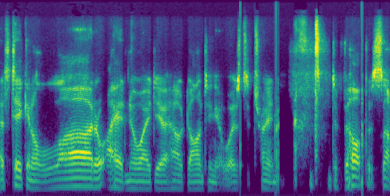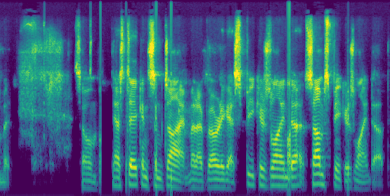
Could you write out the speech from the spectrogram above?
that's taken a lot of, I had no idea how daunting it was to try and develop a summit. So that's taken some time, but I've already got speakers lined up, some speakers lined up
